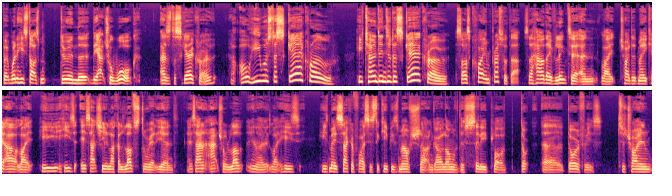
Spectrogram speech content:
but when he starts doing the the actual walk as the scarecrow, like, oh, he was the scarecrow. He turned into the scarecrow. So I was quite impressed with that. So how they've linked it and like tried to make it out like he he's it's actually like a love story at the end. It's an actual love, you know, like he's he's made sacrifices to keep his mouth shut and go along with this silly plot of Dor- uh, Dorothy's to try and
